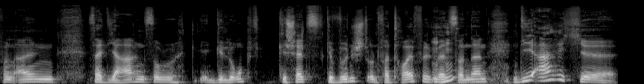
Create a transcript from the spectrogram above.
von allen seit Jahren so gelobt, geschätzt, gewünscht und verteufelt wird, mhm. sondern die Arche.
